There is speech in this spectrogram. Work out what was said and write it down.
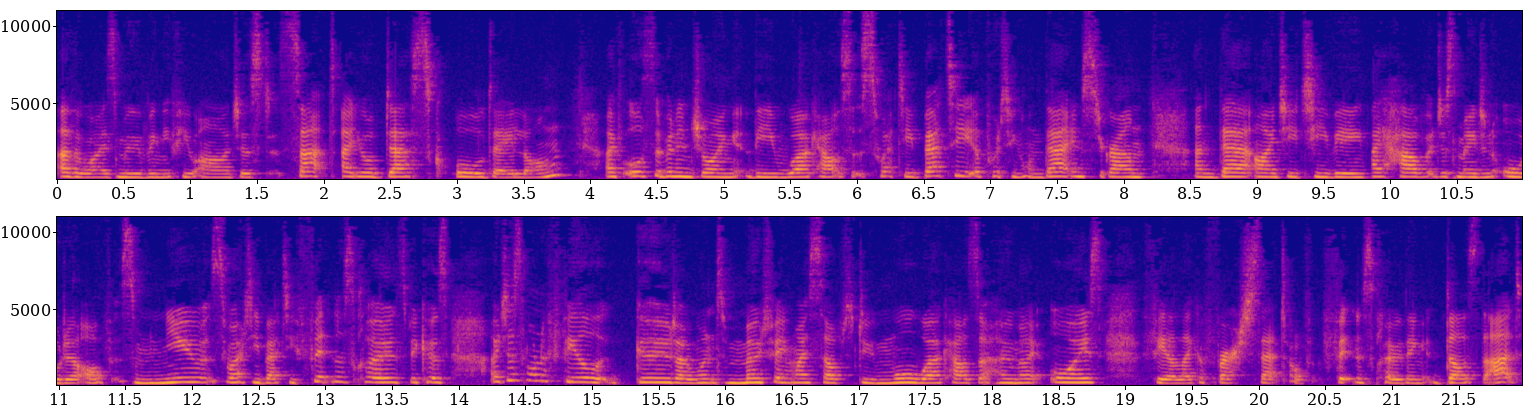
otherwise moving if you are just sat at your desk all day long. I've also been enjoying the workouts that Sweaty Betty are putting on their Instagram and their IGTV. I have just made an order of some new Sweaty Betty fitness clothes because I just want to feel good. I want to motivate myself to do more workouts at home. I always feel like a fresh set of fitness clothing does that.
